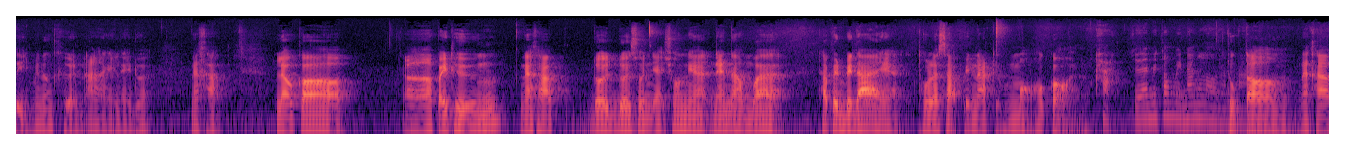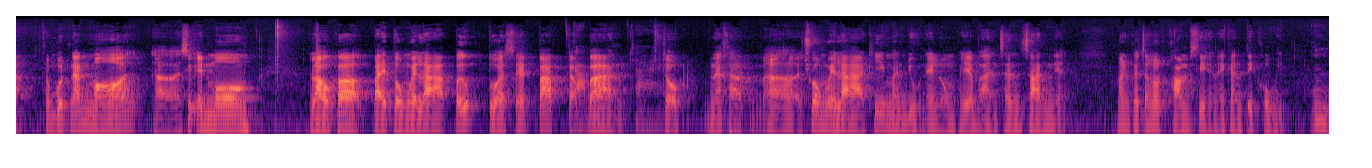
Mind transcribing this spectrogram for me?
ติไม่ต้องเขินอายอะไรด้วยนะครับ แล้วก็เอ่อไปถึงนะครับโดยโดยส่วนใหญ่ช่วงเนี้ยแนะนำว่า ถ้าเป็นไปได้อะโทรศัพท์ไปนัดกับคุณหมอเขาก่อน ค่ะ จะได้ไม่ต้องไปนั่งรอนานๆถูกต้องนะครับ สมมุตินัดหมอเอ่อ11 โมง เราก็ไปตรงเวลาปุ๊บตรวจเสร็จปั๊บกลับบ้านใช่จบนะครับเอ่อช่วงเวลาที่มันอยู่ในโรงพยาบาลสั้นๆเนี่ยมันก็จะลดความเสี่ยงในการติดโควิดอืม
